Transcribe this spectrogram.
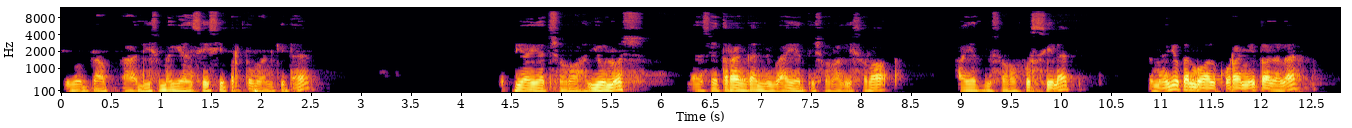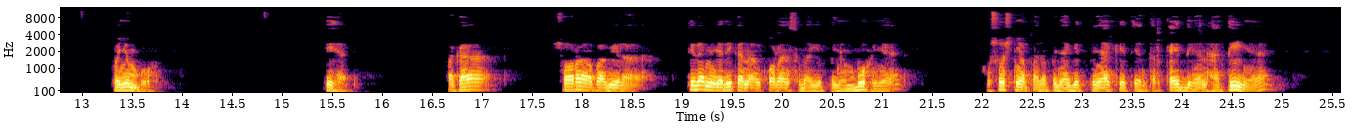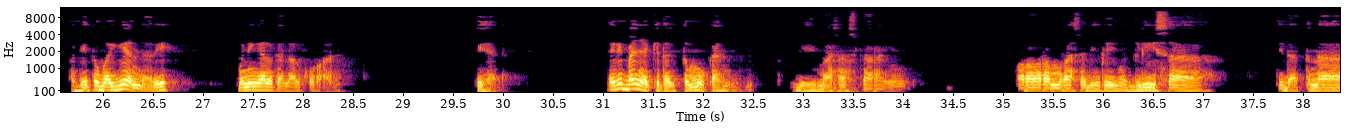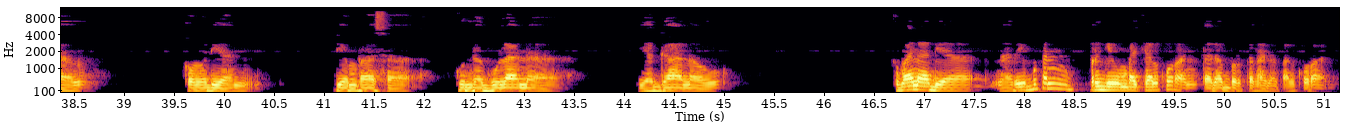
di beberapa di sebagian sisi pertemuan kita di ayat surah Yunus dan saya terangkan juga ayat di surah Al-Isra ayat di surah Fussilat dan menunjukkan bahwa Al-Quran itu adalah penyembuh iya maka seorang apabila tidak menjadikan Al-Quran sebagai penyembuhnya khususnya pada penyakit-penyakit yang terkait dengan hatinya maka itu bagian dari meninggalkan Al-Quran Iya. Ini banyak kita temukan di masa sekarang ini. Orang-orang merasa dirinya gelisah, tidak tenang, kemudian dia merasa gunda gulana, ya galau. Ke mana dia lari? Bukan pergi membaca Al-Quran, tadabur terhadap Al-Quran.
